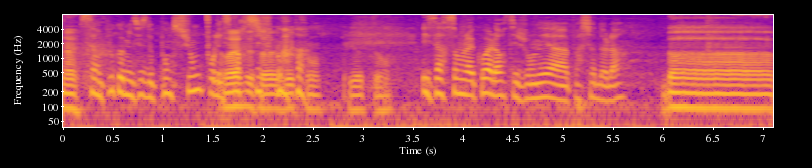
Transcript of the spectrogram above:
Ouais. c'est un peu comme une espèce de pension pour les Ouais, sportifs. ça, exactement. exactement. Et ça ressemble à quoi alors tes journées à partir de là? Bah,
